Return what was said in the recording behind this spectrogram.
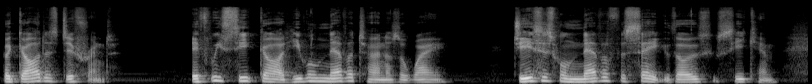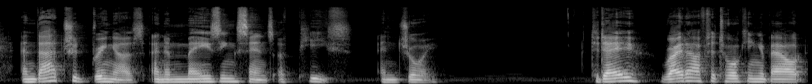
But God is different. If we seek God, He will never turn us away. Jesus will never forsake those who seek Him, and that should bring us an amazing sense of peace and joy. Today, right after talking about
